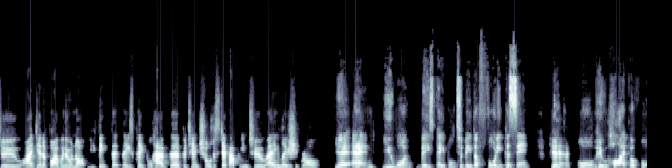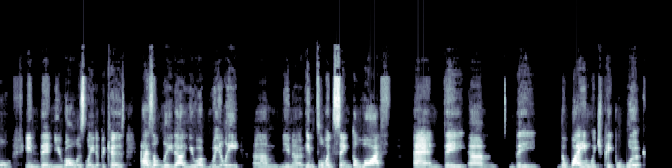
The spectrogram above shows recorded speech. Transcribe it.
to identify whether or not you think that these people have the potential to step up into a leadership role. Yeah, and you want these people to be the 40% who yeah. perform, who high perform in their new role as leader, because as a leader, you are really, um, you know, influencing the life and the um, the the way in which people work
